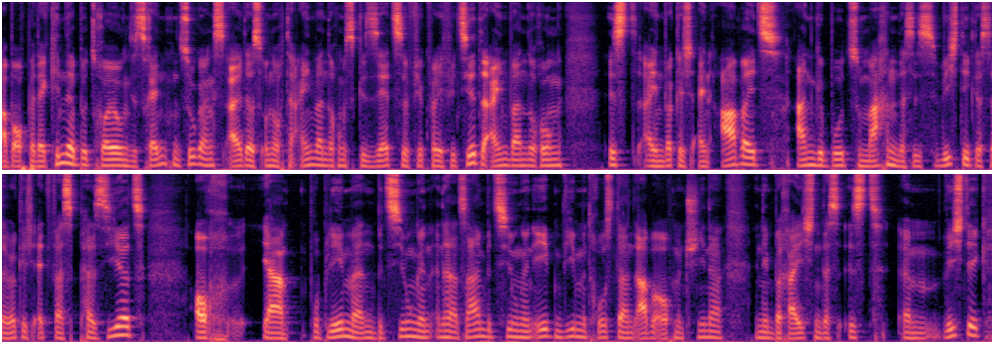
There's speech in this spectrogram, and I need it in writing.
aber auch bei der Kinderbetreuung, des Rentenzugangsalters und auch der Einwanderungsgesetze für qualifizierte Einwanderung ist ein wirklich ein Arbeitsangebot zu machen. Das ist wichtig, dass da wirklich etwas passiert. Auch ja, Probleme in Beziehungen, internationalen Beziehungen, eben wie mit Russland, aber auch mit China in den Bereichen. Das ist ähm, wichtig,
